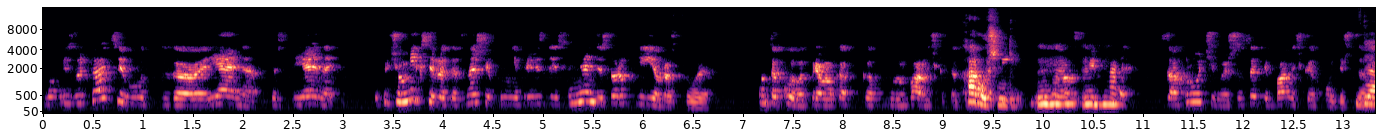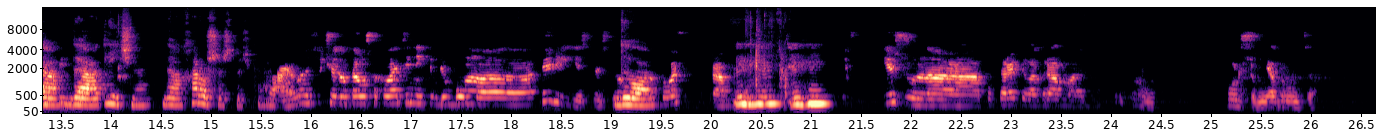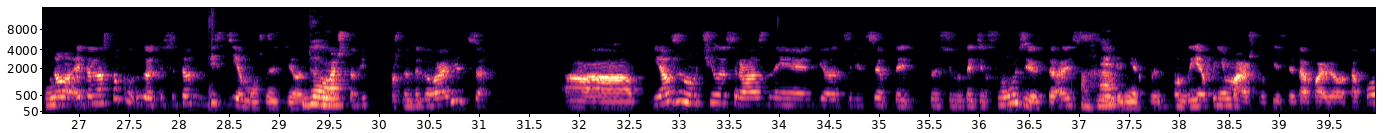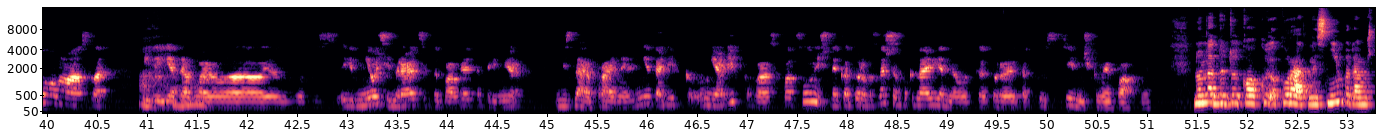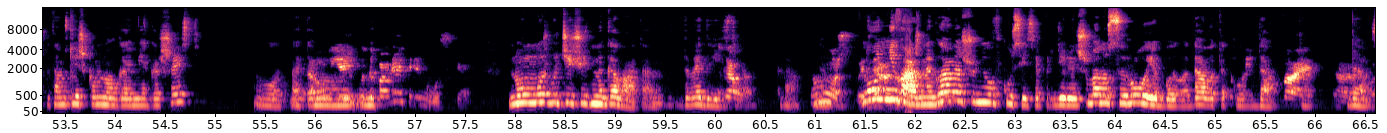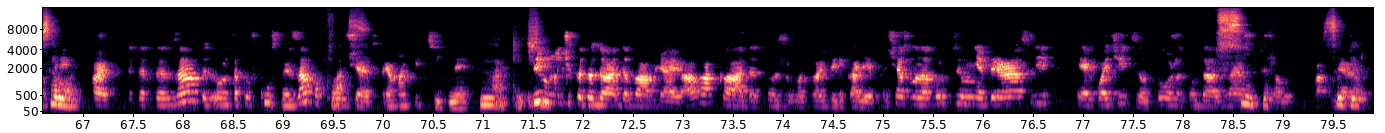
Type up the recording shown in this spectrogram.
но в результате вот э, реально, то есть реально, причем миксер этот, знаешь, я, мне привезли из Финляндии, 40 евро стоит. Он такой вот прямо как, как баночка. такая, Хорошенький. мгм. взлетает, закручиваешь, и с этой баночкой ходишь. Да, да, отлично. Да, хорошая штучка. Да, ну и с учетом того, что холодильники в любом э, отеле есть, то есть, ну, Да. как бы вообще проблем. Мгм, мгм. Езжу на полтора килограмма, ну, больше у меня груза. Но это настолько, ну, то есть это везде можно сделать. Да. Понимаешь, что везде можно договориться. А, я уже научилась разные делать рецепты, то есть вот этих смузи, да, из Ага. зелени. Ну, я понимаю, что вот если добавила такого масла, или я Ага. добавила, э, вот, и мне очень нравится добавлять, например, не знаю, правильно или нет, оливка, не оливковое, а подсолнечное, которое, вы знаешь, обыкновенное, вот, которое так с семечками пахнет. Но надо только аккуратно с ним, потому что там слишком много омега-6. Вот, поэтому... Поэтому я ему мы- добавляю три ложки. Ну, может быть, чуть-чуть многовато. Давай две Многовато. Да, Ну, да. может быть, Ну, да. неважно. Главное, что у него вкус есть определенный. Чтобы оно сырое было, да, вот такое, да. Бывает, да. Да, Вот сырое. Этот, этот запах, он такой вкусный запах Класс. получается, прям аппетитный. Ну. Лимончика туда добавляю, авокадо тоже вот великолепно. Сейчас вон огурцы у меня переросли, я их почистила, тоже туда, знаешь, Супер, там добавляю. Супер.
